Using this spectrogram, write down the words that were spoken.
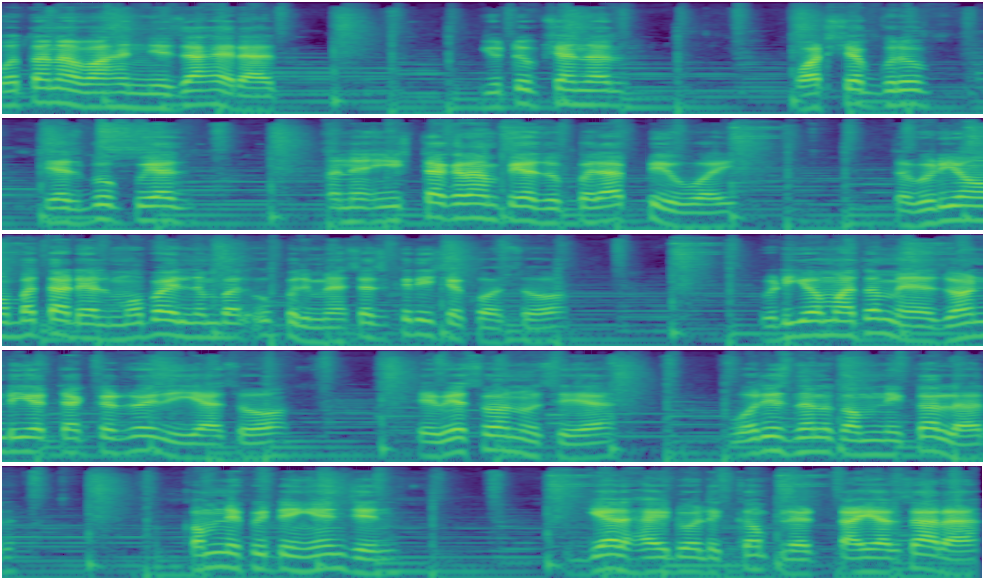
પોતાના વાહનની જાહેરાત, YouTube channel, WhatsApp group, Facebook page અને ઇન્સ્ટાગ્રામ પેજ ઉપર આપવી હોય તો વિડીયોમાં બતાડેલ મોબાઈલ નંબર ઉપર મેસેજ કરી શકો છો. વિડીયોમાં તમે જોન ડિયર ટ્રેક્ટર જોઈ રહ્યા છો. તે વેચવાનું છે original company colour company fitting engine gear hydraulic complete tyre સારા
